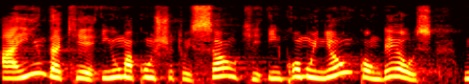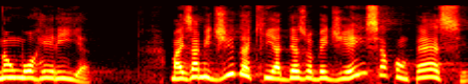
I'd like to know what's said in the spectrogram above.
ainda que em uma constituição que, em comunhão com Deus, não morreria. Mas à medida que a desobediência acontece,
